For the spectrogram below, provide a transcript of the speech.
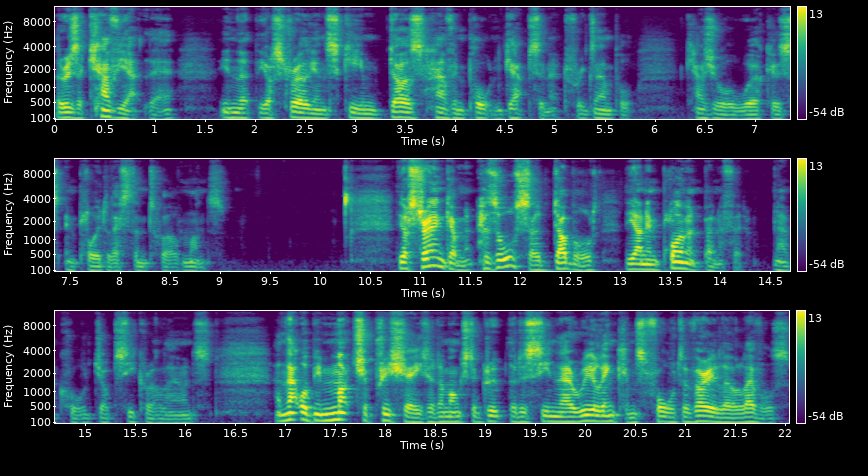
there is a caveat there in that the Australian scheme does have important gaps in it. For example, casual workers employed less than 12 months. The Australian government has also doubled the unemployment benefit, now called Job Seeker Allowance, and that will be much appreciated amongst a group that has seen their real incomes fall to very low levels.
